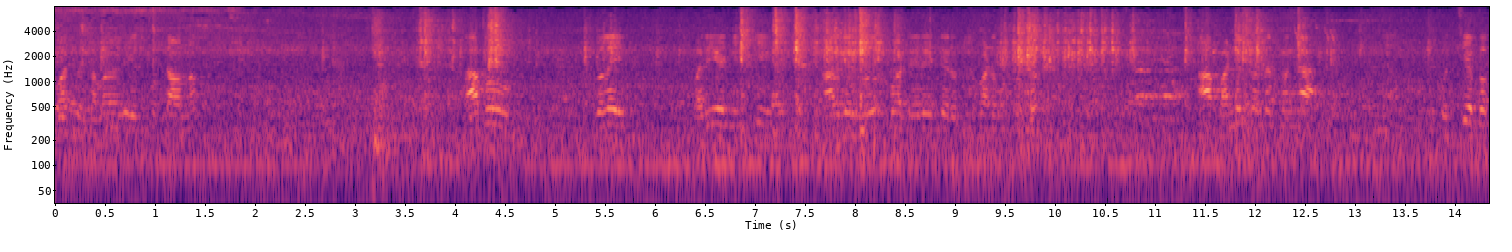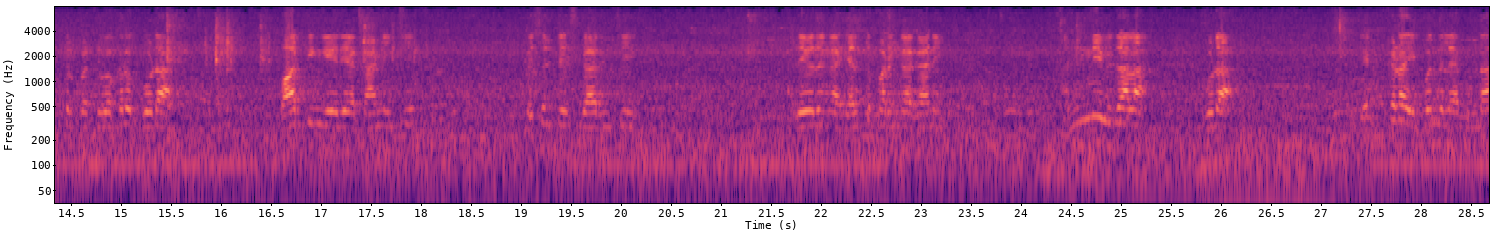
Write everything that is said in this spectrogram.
వాటిని సమన్వయం చేసుకుంటా ఉన్నాం. రాబో జూలై పదిహేడు నుంచి నాలుగైదు రోజుల పాటు ఏదైతే రొట్టెల పండుగ ఉంటుందో ఆ పండుగ సందర్భంగా వచ్చే భక్తులు ప్రతి ఒక్కరికి కూడా పార్కింగ్ ఏరియా కానించి ఫెసిలిటీస్ గారించి అదేవిధంగా హెల్త్ పరంగా కానీ అన్ని విధాల కూడా ఎక్కడ ఇబ్బంది లేకుండా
